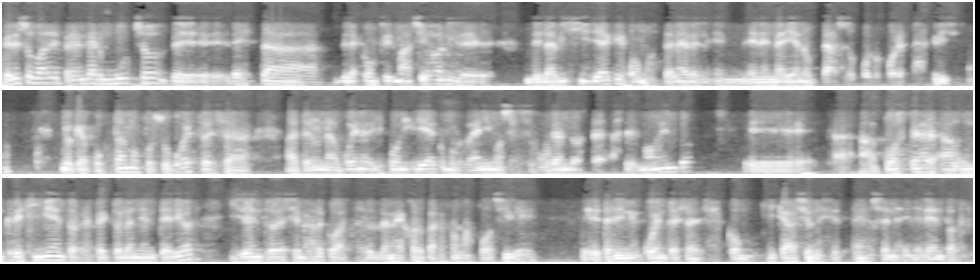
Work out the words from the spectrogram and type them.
pero eso va a depender mucho de, esta, de la confirmación y de, la visibilidad que podamos tener en, el mediano plazo por, por estas crisis. Lo que apostamos, por supuesto, es a, tener una buena disponibilidad, como lo venimos asegurando hasta, hasta el momento, eh, apostar a un crecimiento respecto al año anterior y dentro de ese marco hacer la mejor performance posible, eh, teniendo en cuenta esas complicaciones que tenemos en, el entorno.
